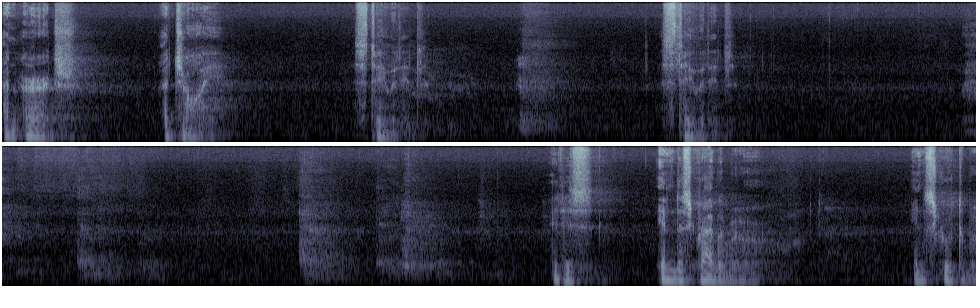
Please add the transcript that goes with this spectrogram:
an urge, a joy. Stay with it. Stay with it. It is indescribable, inscrutable.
